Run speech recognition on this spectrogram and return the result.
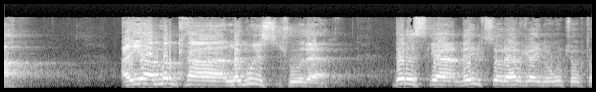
ah ayaa markaa lagu isjoodaa dariska qeybtiisa hore halkaa inoogu joogto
